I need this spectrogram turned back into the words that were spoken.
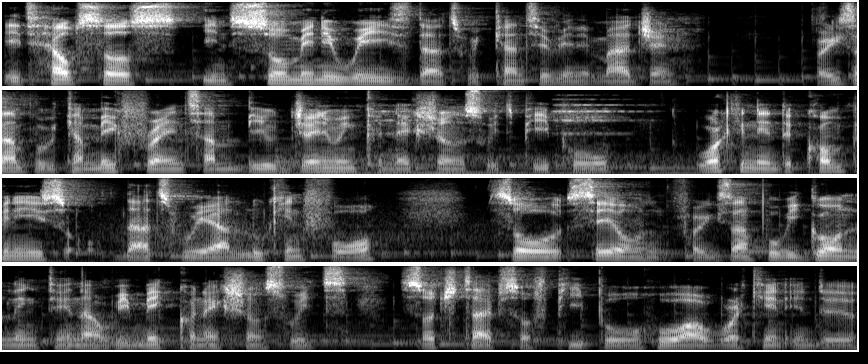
It helps us in so many ways that we can't even imagine. For example, we can make friends and build genuine connections with people working in the companies that we are looking for. So, say, on, for example, we go on LinkedIn and we make connections with such types of people who are working in the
